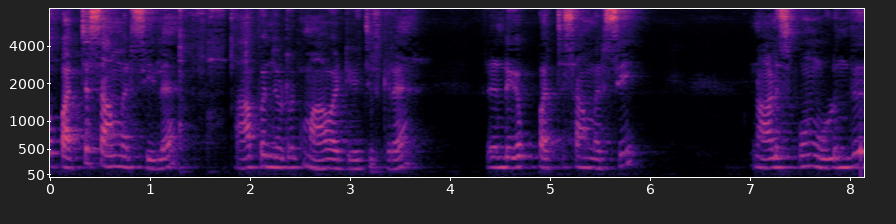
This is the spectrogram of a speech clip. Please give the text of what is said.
இப்போ பச்சை சாமரிசியில் ஆப்பஞ்சுடுறதுக்கு மாவாட்டி வச்சுருக்கிறேன். ரெண்டு கப் பச்சை சாமரிசி நாலு ஸ்பூன் உளுந்து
